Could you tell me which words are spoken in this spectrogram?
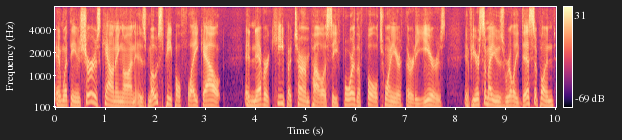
and what the insurer is counting on is most people flake out and never keep a term policy for the full 20 or 30 years. If you're somebody who's really disciplined,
